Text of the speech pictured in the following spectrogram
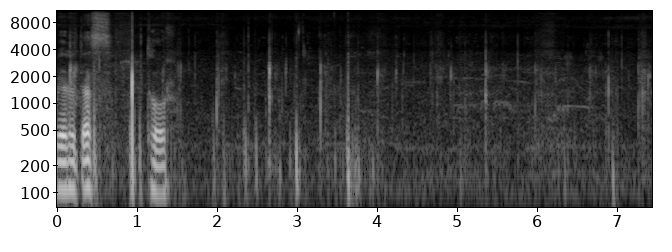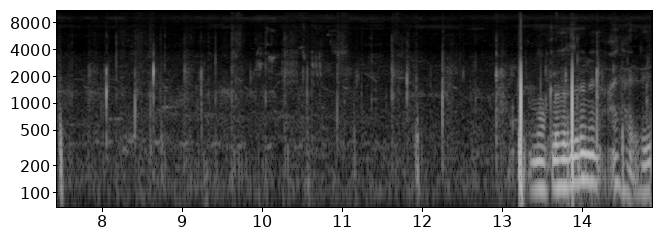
বের হইতাস থোর। মোকলো হুজুরে নে। আই হাই রে।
